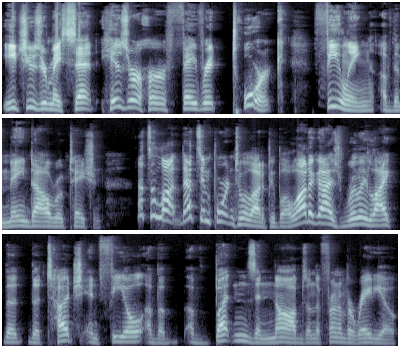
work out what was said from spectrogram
Each user may set his or her favorite torque feeling of the main dial rotation. That's a lot. That's important to a lot of people. A lot of guys really like the the touch and feel of a, of buttons and knobs on the front of a radio,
